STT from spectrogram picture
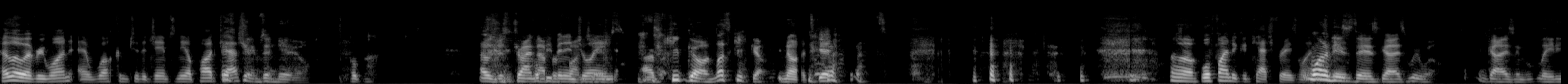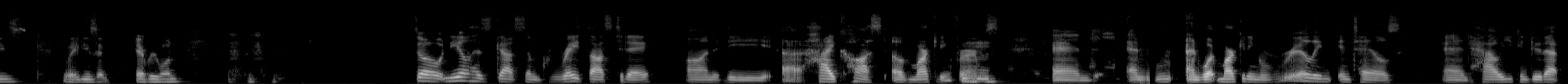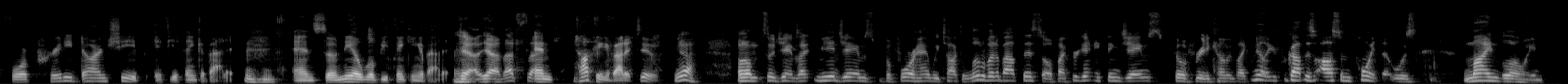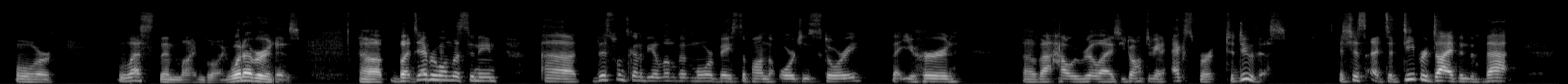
Hello, everyone, and welcome to the James Neil podcast. It's James and Neil. Hope, I was just trying hope you've been fun, enjoying our. Keep going. Let's keep going. No, it's good. Uh, we'll find a good catchphrase one, One of these these days, guys, we will. Guys and ladies, ladies and everyone. So Neil has got some great thoughts today on the uh, high cost of marketing Mm-hmm. firms, and and and what marketing really entails, and how you can do that for pretty darn cheap if you think about it. And so Neil will be thinking about it Yeah, yeah, that's that. and talking about it too. yeah. Um, so James, I, me and James beforehand, we talked a little bit about this. So if I forget anything, James, feel free to come and be like, Neil, you forgot this awesome point that was mind blowing or less than mind blowing, whatever it is. Uh, but to everyone listening, uh, this one's going to be a little bit more based upon the origin story that you heard about how we realized you don't have to be an expert to do this. It's just it's a deeper dive into that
